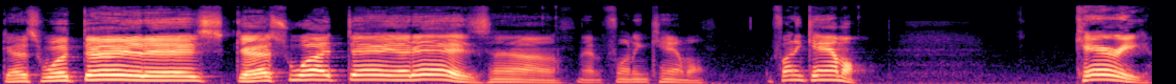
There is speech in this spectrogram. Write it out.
Guess what day it is? Guess what day it is? Oh, that funny camel. The funny camel. Carrie.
